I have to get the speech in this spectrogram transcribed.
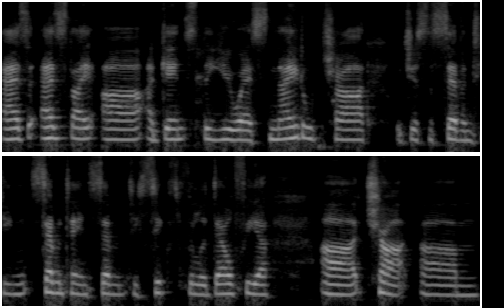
as as they are against the US natal chart, which is the 17, 1776 Philadelphia uh, chart um,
